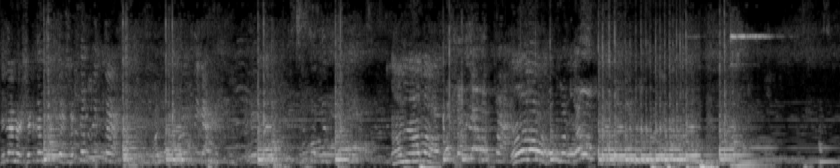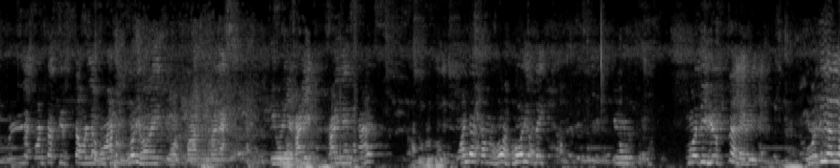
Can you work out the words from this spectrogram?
ನಿಧಾನ ಷಡ್ಗಂ ಬಿತ್ತ ಷಡ್ಗಂ ಬಿತ್ತ ಒಂದು ಹೊರಟಿಗ. ನಾನು ಯಾರ? ಮದುವೆ ದೇವಪ್ಪ ಆ, ಮದುವೆ ದೇವಪ್ಪ. ಒಳ್ಳೆ ಸ್ವಂತ ತಿರ್ಸ್ತಾ ಒಳ್ಳೆ ಮಾಡಿ ಓಡಿ ಹೋಗೈತಿ. ಅಪ್ಪ ಮಗ ಇವನಿಗೆ ಹಳಿ ಹಳಿ ಅಂತ. ವಂಡರ್ ಕಮ್ ಓಡಿ ಹೋದೈತಿ ಇವನು ಮೋದಿ ಇರ್ತಲ್ಲ ಇವರಿಗೆ. ಮೋದಿ ಅಲ್ಲ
